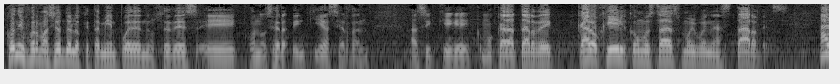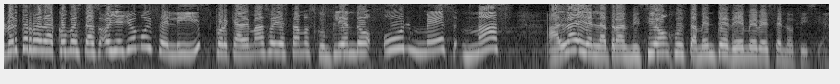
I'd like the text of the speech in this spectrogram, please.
con información de lo que también pueden ustedes eh, conocer en Kia Cerdán. Así que como cada tarde, Caro Gil, ¿cómo estás? Muy buenas tardes. Alberto Rueda, ¿cómo estás? Oye, yo muy feliz porque además hoy estamos cumpliendo un mes más al aire en la transmisión justamente de MBC Noticias.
